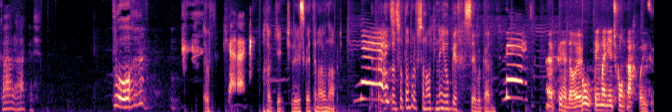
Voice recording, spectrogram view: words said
Caracas. Porra. caraca. Ok, tirei 59 nomes. Eu, eu sou tão profissional que nem eu percebo, cara. É, perdão, eu tenho mania de contar coisas.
